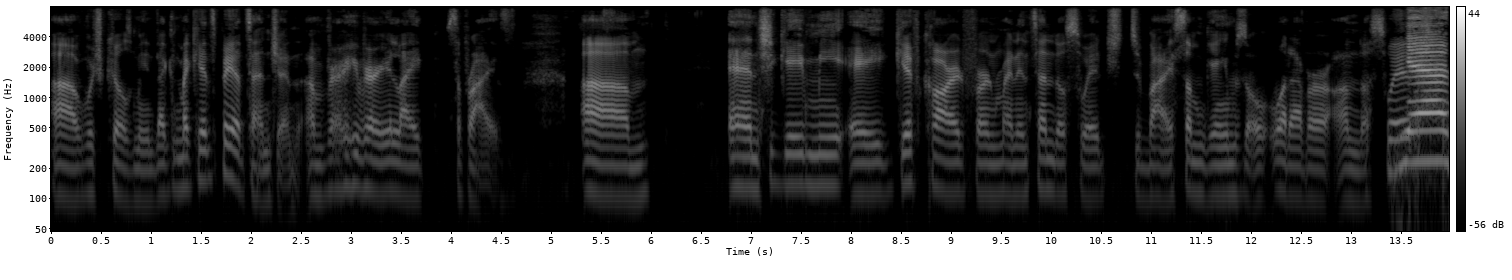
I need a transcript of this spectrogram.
uh, which kills me. Like my kids pay attention. I'm very very like surprised. Um, and she gave me a gift card for my Nintendo Switch to buy some games or whatever on the Switch. Yes,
